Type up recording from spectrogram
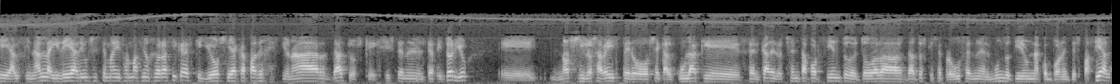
que al final la idea de un sistema de información geográfica es que yo sea capaz de gestionar datos que existen en el territorio. Eh, no sé si lo sabéis, pero se calcula que cerca del 80% de todos los datos que se producen en el mundo tienen una componente espacial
